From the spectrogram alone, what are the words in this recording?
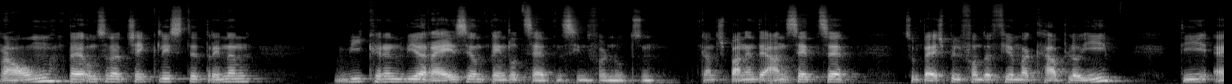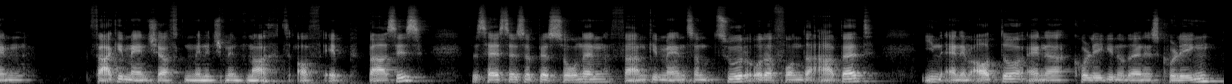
Raum bei unserer Checkliste drinnen wie können wir Reise- und Pendelzeiten sinnvoll nutzen. Ganz spannende Ansätze, zum Beispiel von der Firma Caploy, die ein Fahrgemeinschaftenmanagement macht auf App-Basis. Das heißt also, Personen fahren gemeinsam zur oder von der Arbeit in einem Auto einer Kollegin oder eines Kollegen.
